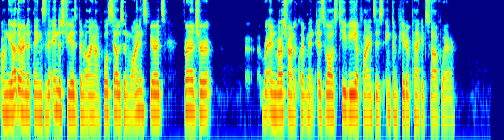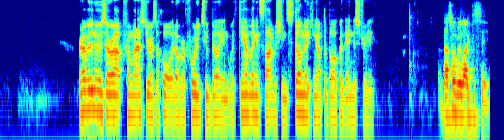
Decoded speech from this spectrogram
On the other end of things, the industry has been relying on wholesalers in wine and spirits, furniture, uh, and restaurant equipment, as well as TV appliances and computer package software. Revenues are up from last year as a whole at over 42 billion, with gambling and slot machines still making up the bulk of the industry. That's what we like to see.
